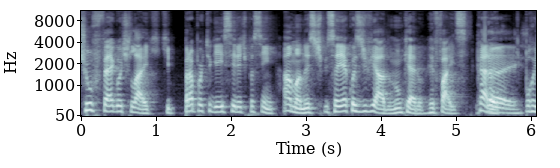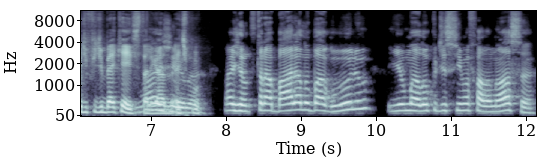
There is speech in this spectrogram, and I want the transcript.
too faggot like, que pra português seria tipo assim, ah, mano, esse tipo- isso aí é coisa de viado, não quero, refaz. Cara, É. que porra de feedback é esse, tá ligado? É tipo, Imagina, tu trabalha no bagulho e o maluco de cima fala, nossa,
